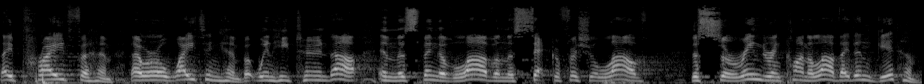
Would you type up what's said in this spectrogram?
They prayed for him. They were awaiting him. But when he turned up in this thing of love and this sacrificial love, this surrendering kind of love, they didn't get him.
